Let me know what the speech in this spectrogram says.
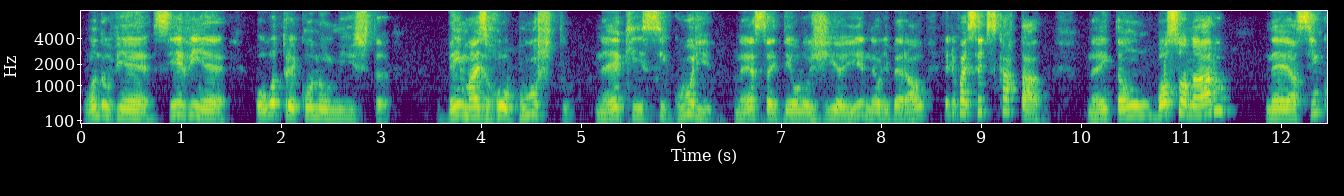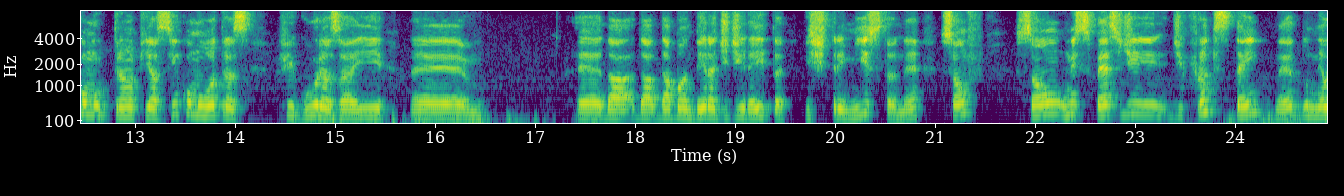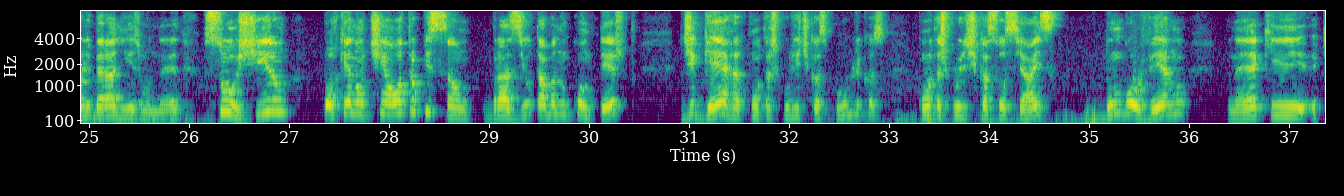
Quando vier, se vier outro economista bem mais robusto, né, que segure nessa ideologia aí neoliberal, ele vai ser descartado, né? Então, Bolsonaro, né, assim como o Trump e assim como outras figuras aí é, é, da, da, da, bandeira de direita extremista, né, são, são uma espécie de, de Frankenstein né, do neoliberalismo. Né, surgiram porque não tinha outra opção. O Brasil estava num contexto de guerra contra as políticas públicas, contra as políticas sociais de um governo né, que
